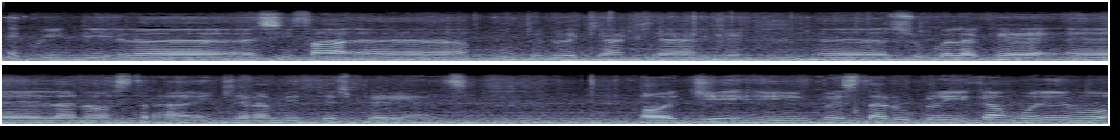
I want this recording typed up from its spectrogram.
e quindi eh, si fa eh, appunto due chiacchiere anche eh, su quella che è la nostra chiaramente esperienza. Oggi in questa rubrica volevo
